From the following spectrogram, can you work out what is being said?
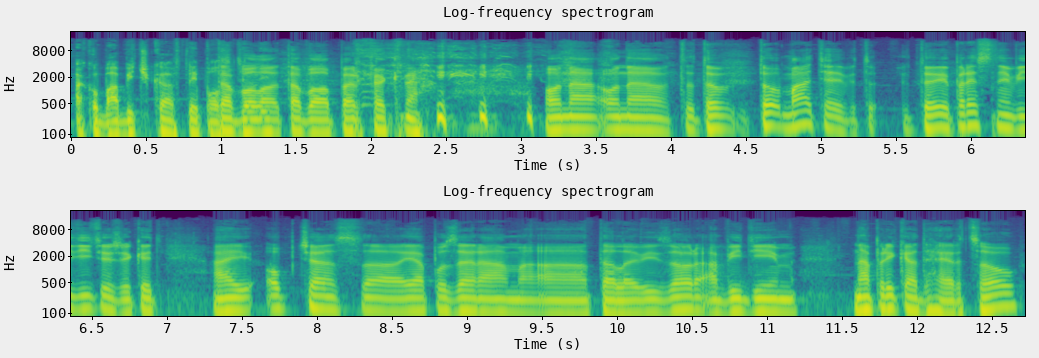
ako babička v tej posteli. Tá bola, tá bola perfektná. ona, ona, to, to, to máte, to, to je presne, vidíte, že keď aj občas ja pozerám televízor a vidím napríklad hercov,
